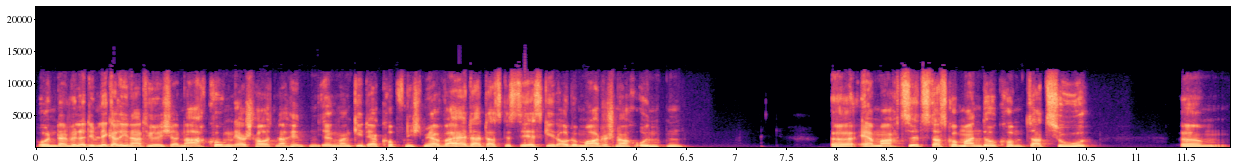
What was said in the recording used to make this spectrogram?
Und dann will er dem Leckerli natürlich ja nachgucken, er schaut nach hinten, irgendwann geht der Kopf nicht mehr weiter, das Gesäß geht automatisch nach unten, äh, er macht Sitz, das Kommando kommt dazu, ähm,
